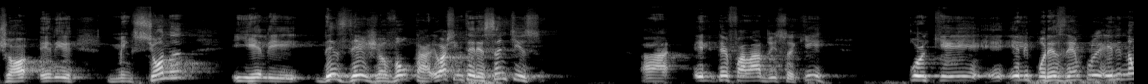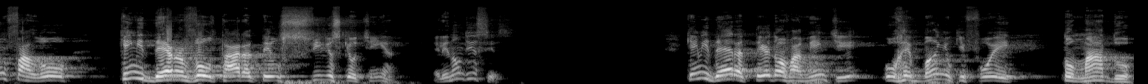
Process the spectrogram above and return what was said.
Jó, ele menciona e ele deseja voltar. Eu acho interessante isso, ah, ele ter falado isso aqui, porque ele, por exemplo, ele não falou, quem me dera voltar a ter os filhos que eu tinha. Ele não disse isso. Quem me dera ter novamente o rebanho que foi tomado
